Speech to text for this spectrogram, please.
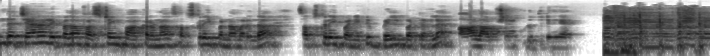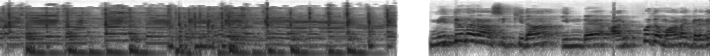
இந்த சேனல் இப்பதான் ஃபர்ஸ்ட் டைம் பார்க்கறேன்னா சப்ஸ்கிரைப் பண்ணாம இருந்தா சப்ஸ்கிரைப் பண்ணிட்டு பெல் பட்டன்ல ஆல் ஆப்ஷன் கொடுத்துடுங்க. மிதுன ராசிக்கு தான் இந்த அற்புதமான கிரக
